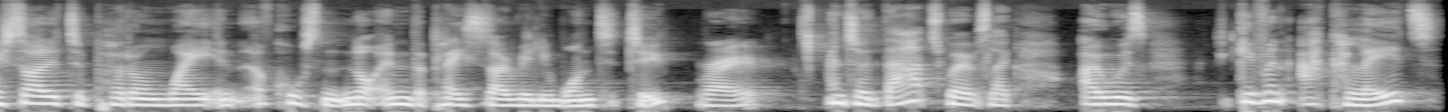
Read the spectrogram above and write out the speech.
I started to put on weight. And of course, not in the places I really wanted to. right. And so that's where it's like I was given accolades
